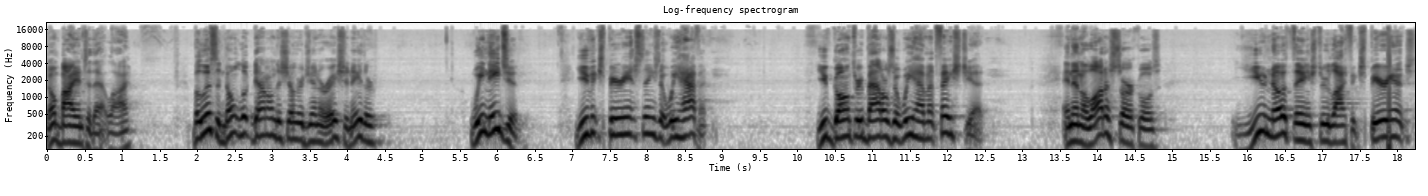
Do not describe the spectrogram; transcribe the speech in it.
Don't buy into that lie. But listen, don't look down on this younger generation either. We need you. You've experienced things that we haven't. You've gone through battles that we haven't faced yet. And in a lot of circles, you know things through life experience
